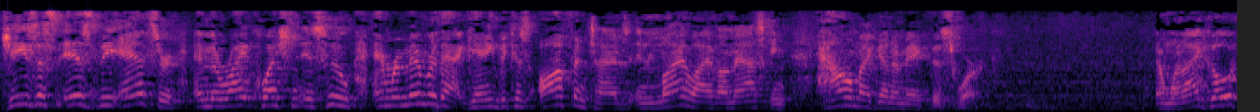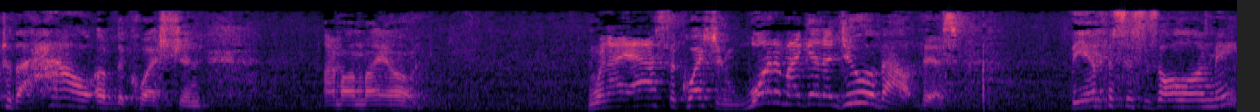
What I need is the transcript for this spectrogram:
Jesus is the answer, and the right question is who. And remember that, gang, because oftentimes in my life I'm asking, how am I going to make this work? And when I go to the how of the question, I'm on my own. When I ask the question, what am I going to do about this? The emphasis is all on me.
